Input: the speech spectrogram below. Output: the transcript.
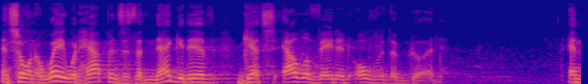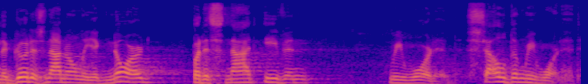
And so, in a way, what happens is the negative gets elevated over the good. And the good is not only ignored, but it's not even rewarded, seldom rewarded.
